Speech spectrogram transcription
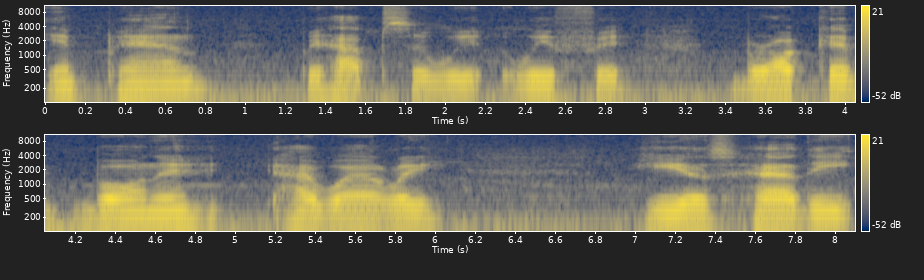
in pain, perhaps with, with broken bone, however, his heady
